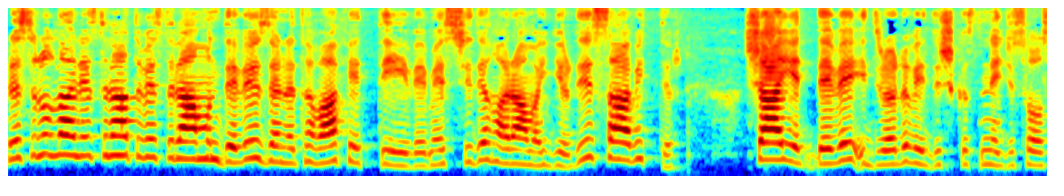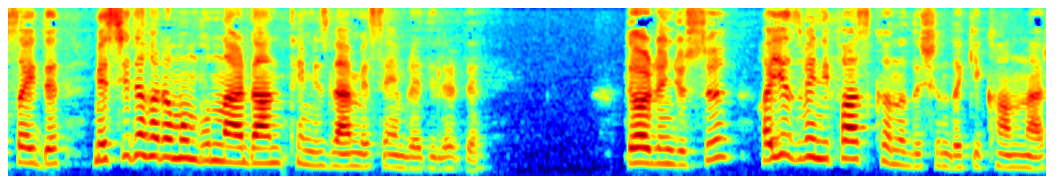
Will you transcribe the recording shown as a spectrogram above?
Resulullah Aleyhisselatü Vesselam'ın deve üzerine tavaf ettiği ve Mescidi Haram'a girdiği sabittir. Şayet deve idrarı ve dışkısı necis olsaydı Mescid-i Haram'ın bunlardan temizlenmesi emredilirdi. Dördüncüsü hayız ve nifas kanı dışındaki kanlar.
